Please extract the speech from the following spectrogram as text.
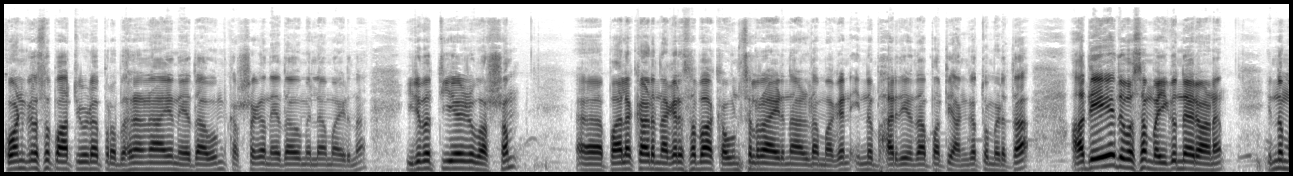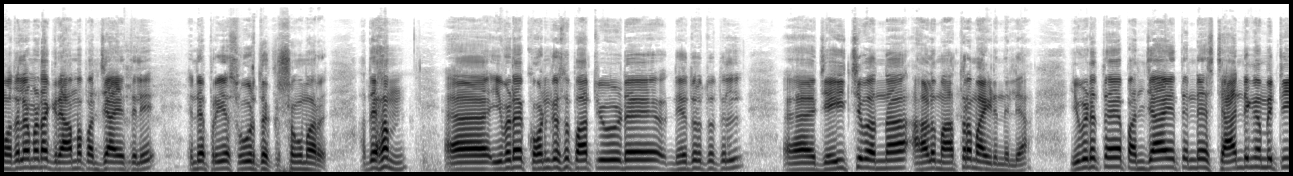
കോൺഗ്രസ് പാർട്ടിയുടെ പ്രബലനായ നേതാവും കർഷക നേതാവുമെല്ലാമായിരുന്ന ഇരുപത്തിയേഴ് വർഷം പാലക്കാട് നഗരസഭാ കൗൺസിലറായിരുന്ന ആളുടെ മകൻ ഇന്ന് ഭാരതീയ ജനതാ പാർട്ടി അംഗത്വം എടുത്ത അതേ ദിവസം വൈകുന്നേരമാണ് ഇന്ന് മുതലമട ഗ്രാമപഞ്ചായത്തിൽ എന്റെ പ്രിയ സുഹൃത്ത് കൃഷ്ണകുമാർ. അദ്ദേഹം ഇവിടെ കോൺഗ്രസ് പാർട്ടിയുടെ നേതൃത്വത്തിൽ ജയിച്ചു വന്ന ആൾ മാത്രമായിരുന്നില്ല. ഇവിടുത്തെ പഞ്ചായത്തിന്റെ സ്റ്റാൻഡിംഗ് കമ്മിറ്റി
